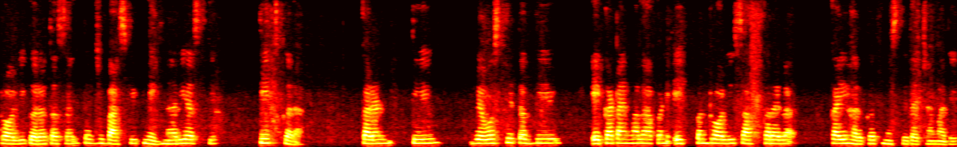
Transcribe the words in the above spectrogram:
ट्रॉली करत असाल तर जी बास्केट निघणारी असते तीच करा. कारण ती व्यवस्थित अगदी एका टायमाला आपण एक पण ट्रॉली साफ करायला काही हरकत नसते त्याच्यामध्ये.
